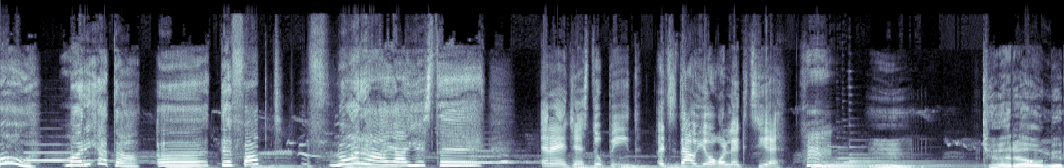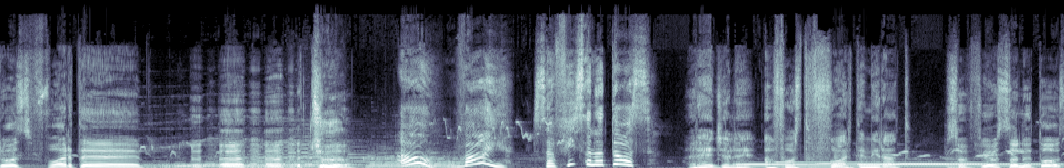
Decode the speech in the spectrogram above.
Oh, Maria ta! Uh, de fapt, floarea aia este... Rege stupid, îți dau eu o lecție Hmm, chiar au un miros foarte... Uh, uh, uh, ciu! Oh, vai! Să fii sănătos! Regele a fost foarte mirat. Să fiu sănătos?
